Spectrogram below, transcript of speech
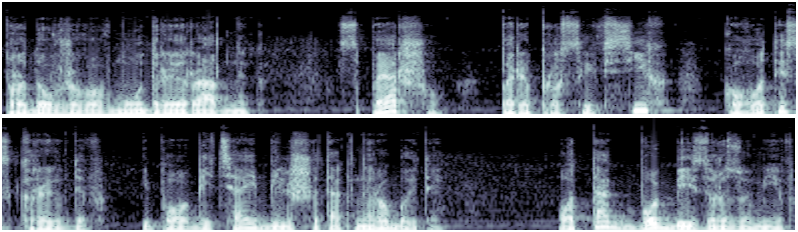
продовжував мудрий радник. Спершу перепроси всіх, кого ти скривдив, і пообіцяй більше так не робити. Отак Боббі й зрозумів,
